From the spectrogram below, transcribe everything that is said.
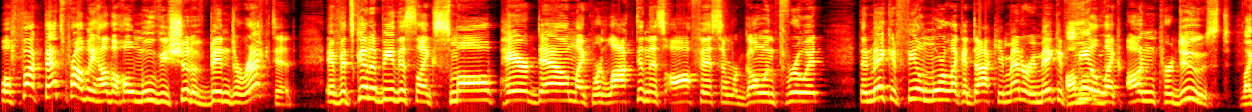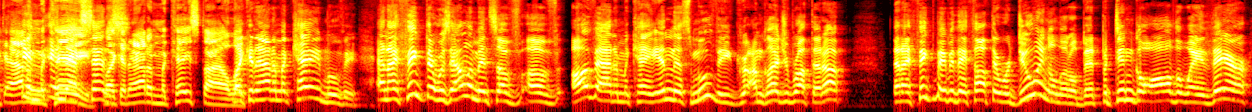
well, fuck, that's probably how the whole movie should have been directed. If it's gonna be this like small, pared down, like we're locked in this office and we're going through it, then make it feel more like a documentary. Make it Almo- feel like unproduced. Like Adam in, in McKay, sense like an Adam McKay style. like an Adam McKay movie. And I think there was elements of of of Adam McKay in this movie. I'm glad you brought that up. That I think maybe they thought they were doing a little bit, but didn't go all the way there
